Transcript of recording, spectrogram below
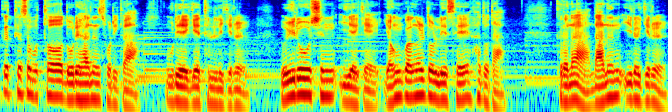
끝에서부터 노래하는 소리가 우리에게 들리기를 의로우신 이에게 영광을 돌리세 하도다. 그러나 나는 이르기를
